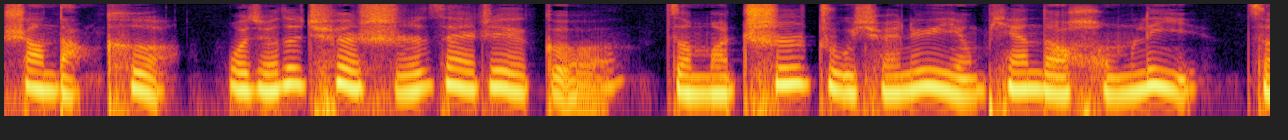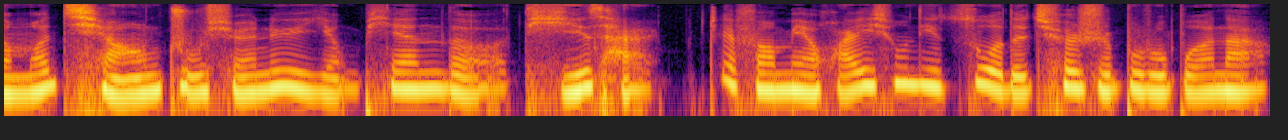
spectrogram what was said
上党课。我觉得确实在这个怎么吃主旋律影片的红利，怎么抢主旋律影片的题材这方面，华谊兄弟做的确实不如博纳。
